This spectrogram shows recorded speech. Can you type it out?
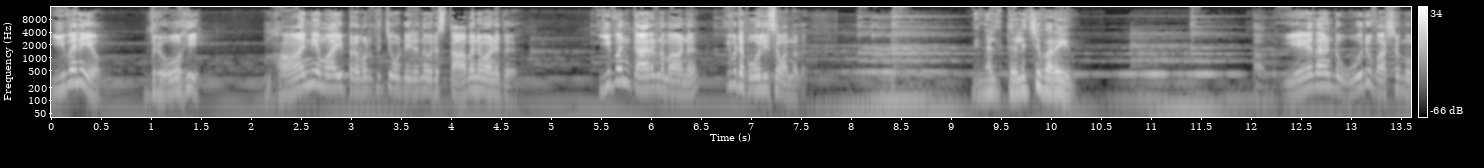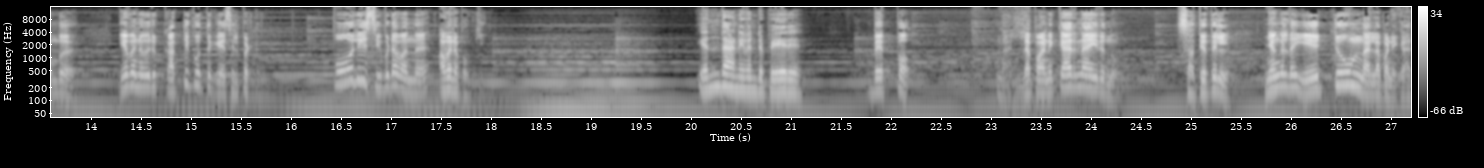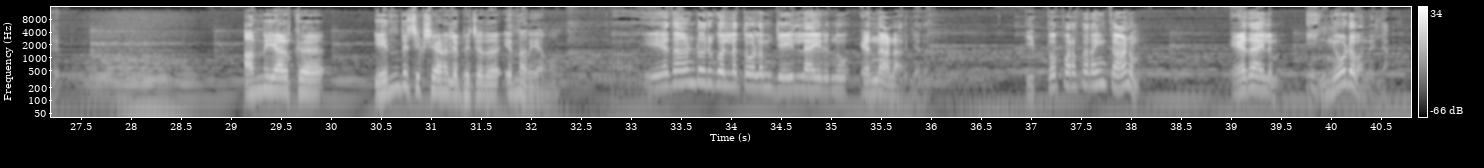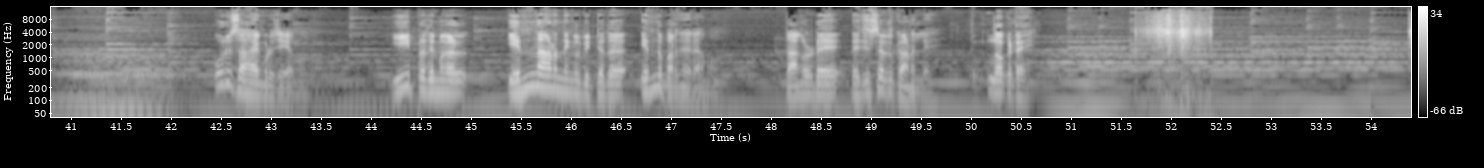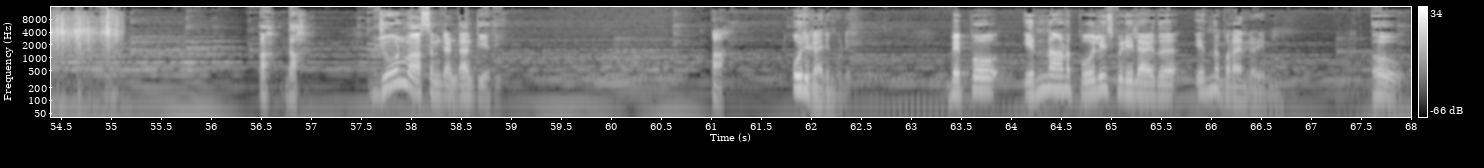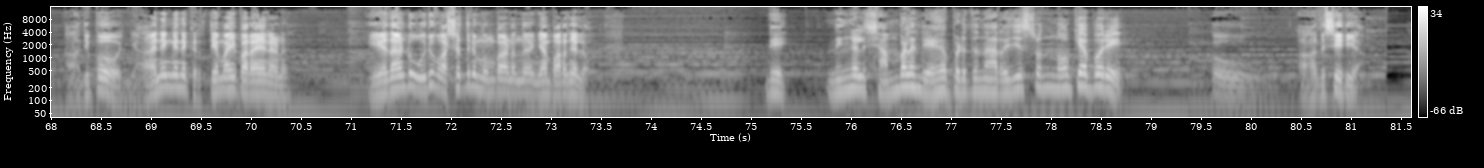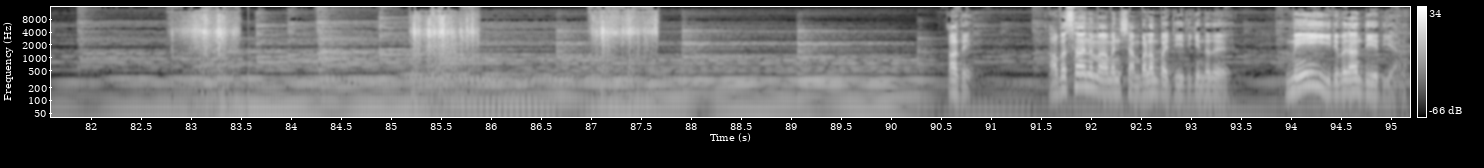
ഇവനെയോ? ദ്രോഹി. മാന്യമായി പ്രവർത്തിച്ചുകൊണ്ടിരുന്ന ഒരു സ്ഥാപനമാണിത്. ഇവൻ കാരണമാണ് ഇവിടെ പോലീസ് വന്നത്. നിങ്ങൾ തെളിച്ചു പറയൂ. ഏതാണ്ട് ഒരു വർഷം മുമ്പ് ഇവൻ ഒരു കത്തിക്കുത്ത് കേസിൽപ്പെട്ടു. പോലീസ് ഇവിടെ വന്ന് അവനെ പൊക്കി. എന്താണ് ഇവന്റെ പേര്? ബെപ്പോ. നല്ല പണിക്കാരനായിരുന്നു. സത്യത്തിൽ ഞങ്ങളുടെ ഏറ്റവും നല്ല പണിക്കാരൻ. അന്ന് ഇയാൾക്ക് എന്ത് ശിക്ഷയാണ് ലഭിച്ചത് എന്നറിയാമോ? ഏതാണ്ട് ഒരു കൊല്ലത്തോളം ജയിലിലായിരുന്നു എന്നാണ് അറിഞ്ഞത്. ഇപ്പൊ പുറത്തിറങ്ങി കാണും. ഏതായാലും ഇങ്ങോട്ട് വന്നില്ല. ഒരു സഹായം കൂടെ ചെയ്യാമോ? ഈ പ്രതിമകൾ എന്നാണ് നിങ്ങൾ വിറ്റത് എന്ന് പറഞ്ഞു തരാമോ താങ്കളുടെ രജിസ്റ്ററിൽ കാണില്ലേ? നോക്കട്ടെ. ആ ദാ. ജൂൺ മാസം രണ്ടാം തീയതി. ആ ഒരു കാര്യം കൂടി. ബെപ്പോ എന്നാണ് പോലീസ് പിടിയിലായത് എന്ന് പറയാൻ കഴിയുമോ? ഓ അതിപ്പോ ഞാനെങ്ങനെ കൃത്യമായി പറയാനാണ്? ഏതാണ്ട് ഒരു വർഷത്തിന് മുമ്പാണെന്ന് ഞാൻ പറഞ്ഞല്ലോ. ദേ നിങ്ങൾ ശമ്പളം രേഖപ്പെടുത്തുന്ന ആ രജിസ്റ്റർ ഒന്ന് നോക്കിയാ പോരെ. ഓ അത് ശരിയാ. അതെ അവസാനം അവൻ ശമ്പളം പറ്റിയിരിക്കുന്നത് മെയ് ഇരുപതാം തീയതിയാണ്.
